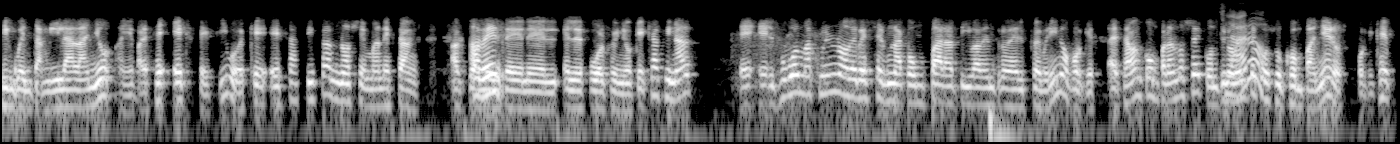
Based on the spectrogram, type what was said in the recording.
50.000 al año a mí me parece excesivo. Es que esas cifras no se manejan actualmente en el, en el fútbol femenino. Que es que al final el fútbol masculino no debe ser una comparativa dentro del femenino, porque estaban comparándose continuamente con sus compañeros, porque es que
